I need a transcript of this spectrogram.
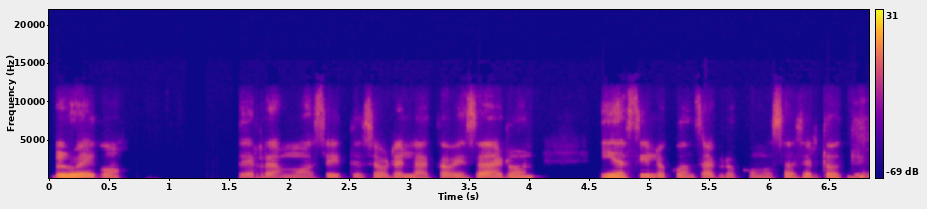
Luego derramó aceite sobre la cabeza de Aarón y así lo consagró como sacerdote.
